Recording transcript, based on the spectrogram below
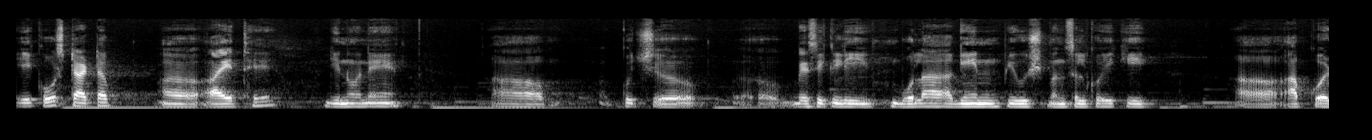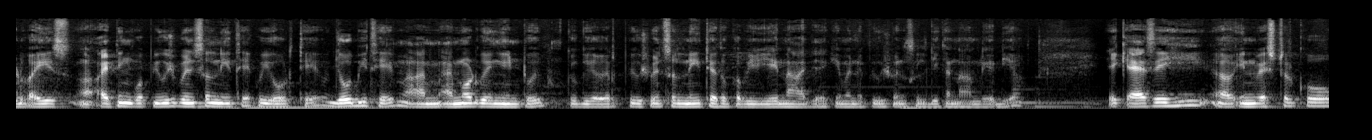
एक और स्टार्टअप आए थे, जिन्होंने कुछ बेसिकली बोला अगेन पीयूष बंसल को ही कि आपको एडवाइस आई थिंक वो पीयूष बंसल नहीं थे, कोई और थे, जो भी थे I am not going in to क्योंकि अगर पीयूष बंसल नहीं थे तो कभी ये ना आ जाए कि मैंने पीयूष बंसल जी का नाम ले दिया। एक ऐसे ही इन्वेस्टर को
